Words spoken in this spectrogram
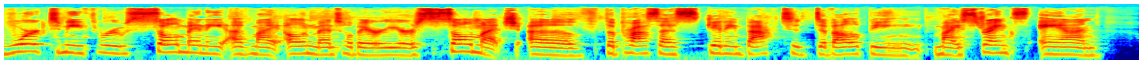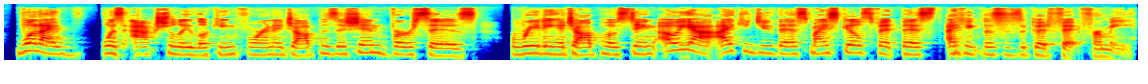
worked me through so many of my own mental barriers, so much of the process getting back to developing my strengths and what I was actually looking for in a job position versus reading a job posting. Oh, yeah, I can do this. My skills fit this. I think this is a good fit for me.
